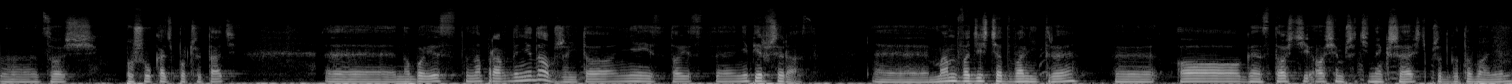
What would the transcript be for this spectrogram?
e, coś poszukać, poczytać, e, no bo jest naprawdę niedobrze i to nie jest, to jest nie pierwszy raz. Mam 22 litry o gęstości 8,6 przed gotowaniem.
